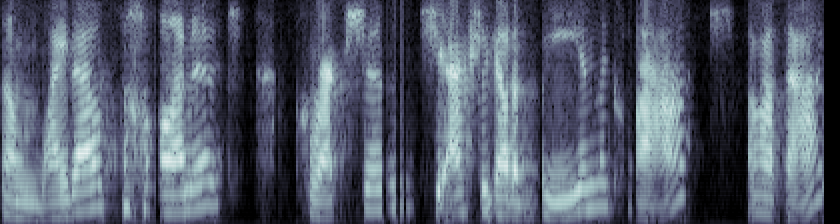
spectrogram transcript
some whiteouts on it, corrections. She actually got a B in the class. How about that?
